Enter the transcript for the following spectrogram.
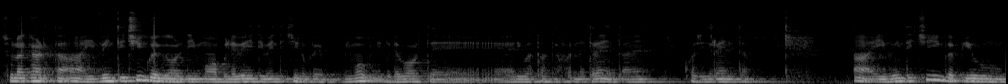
sulla carta hai 25 gol di Immobile, 20-25 perché Immobile delle volte è arrivato anche a farne 30, eh? quasi 30. Hai 25 più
